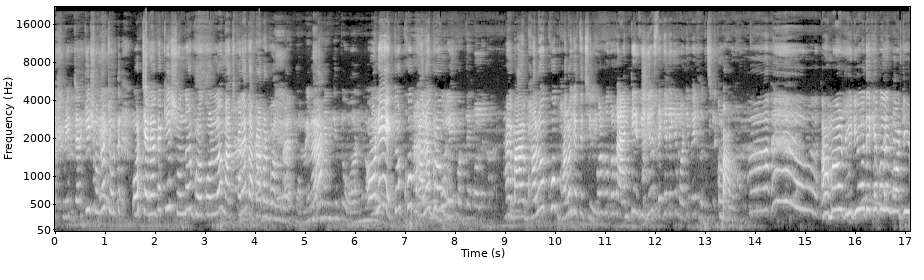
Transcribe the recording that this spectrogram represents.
রশ্মির চ্যানেল কি সুন্দর চলতে ওর চ্যানেলটা কি সুন্দর গ্রো করল মাঝখানে তারপর আবার বন্ধ। হ্যাঁ? কিন্তু অনেক তোর খুব ভালো গ্রো করতে হ্যাঁ বা- ভালো খুব ভালো যেতে ছিলি। করব করব। আন্টির ভিডিওস দেখে দেখে মোটিভেট হচ্ছি আমার ভিডিও দেখে বলে মোটিভ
